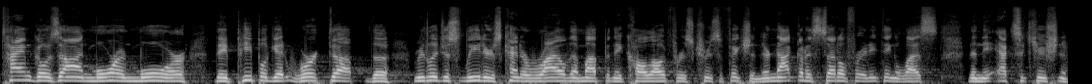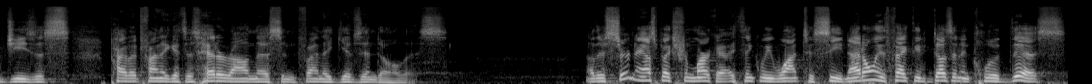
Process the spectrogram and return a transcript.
time goes on, more and more, the people get worked up. The religious leaders kind of rile them up and they call out for his crucifixion. They're not going to settle for anything less than the execution of Jesus. Pilate finally gets his head around this and finally gives in to all this. Now, there's certain aspects from Mark I think we want to see. Not only the fact that he doesn't include this,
